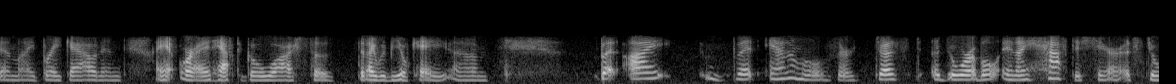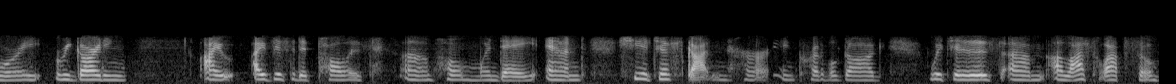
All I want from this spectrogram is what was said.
them, I break out and I or I'd have to go wash so that I would be okay. Um, but I but animals are just adorable and I have to share a story regarding I I visited Paula's um, home one day and she had just gotten her incredible dog which is um a Lhasa Apso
